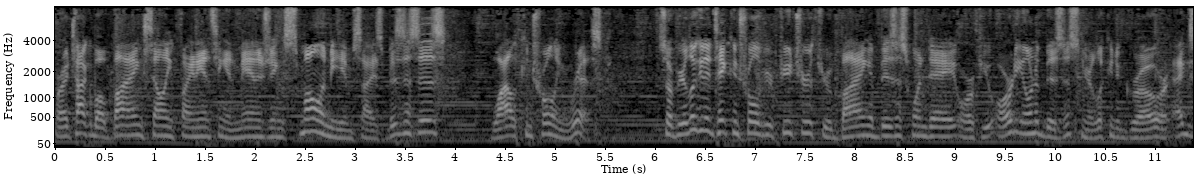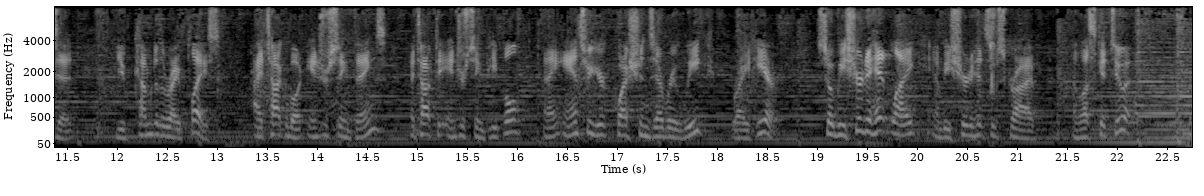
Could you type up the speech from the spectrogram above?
where I talk about buying, selling, financing, and managing small and medium sized businesses while controlling risk. So, if you're looking to take control of your future through buying a business one day, or if you already own a business and you're looking to grow or exit, you've come to the right place. I talk about interesting things, I talk to interesting people, and I answer your questions every week right here. So, be sure to hit like and be sure to hit subscribe, and let's get to it.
